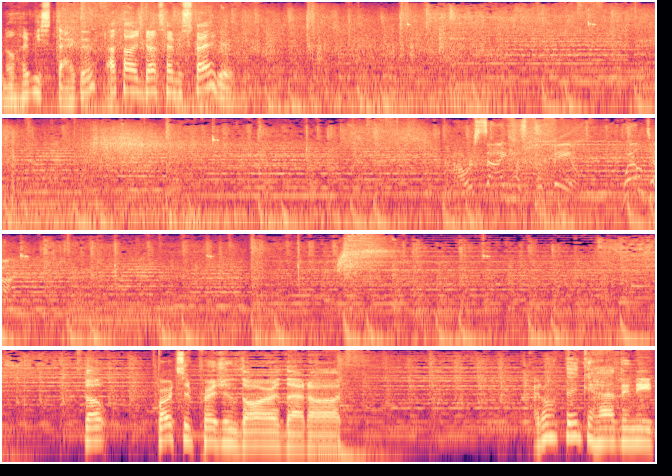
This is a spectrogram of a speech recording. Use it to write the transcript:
No heavy stagger? I thought it does heavy stagger. So, first impressions are that uh I don't think it has any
